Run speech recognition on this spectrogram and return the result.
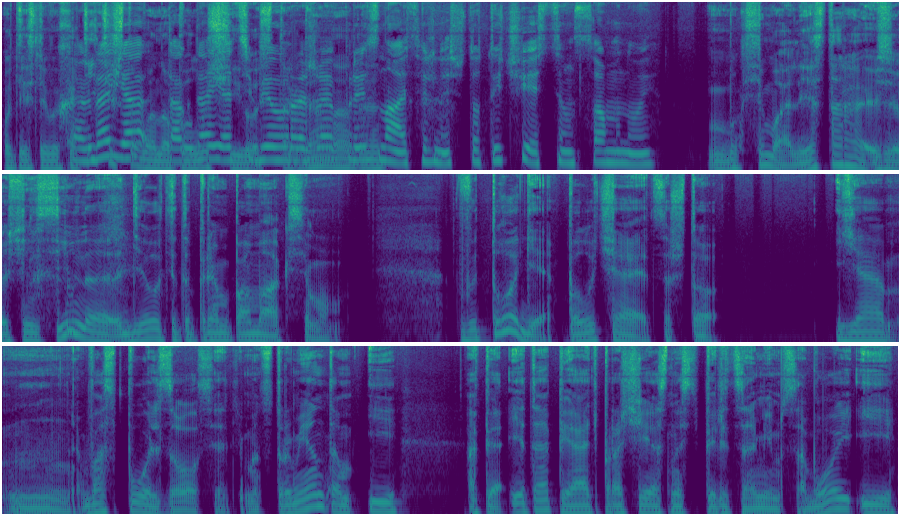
Вот если вы хотите, тогда чтобы я, оно тогда получилось... Тогда я тебе выражаю надо... признательность, что ты честен со мной. Максимально. Я стараюсь очень сильно делать это прям по максимуму. В итоге получается, что я воспользовался этим инструментом, и опять, это опять про честность перед самим собой и,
